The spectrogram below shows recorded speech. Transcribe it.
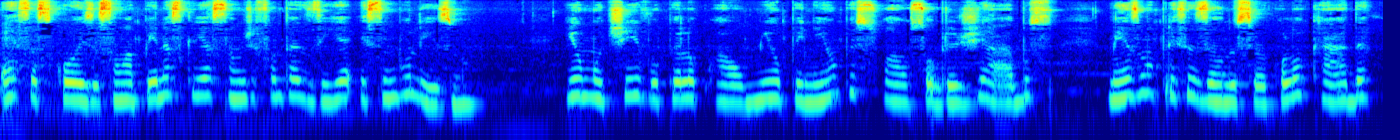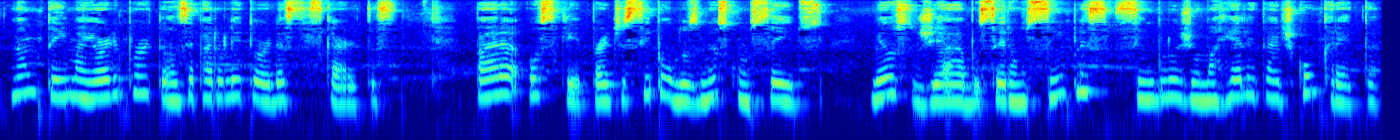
essas coisas são apenas criação de fantasia e simbolismo. E o motivo pelo qual minha opinião pessoal sobre os diabos, mesmo precisando ser colocada, não tem maior importância para o leitor destas cartas. Para os que participam dos meus conceitos, meus diabos serão simples símbolos de uma realidade concreta.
